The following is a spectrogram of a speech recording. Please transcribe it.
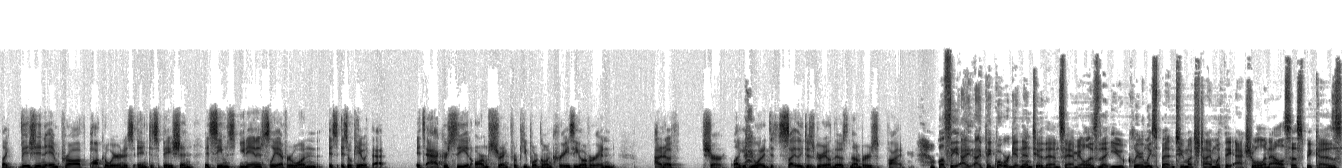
like vision, improv, pocket awareness, anticipation. It seems unanimously everyone is, is okay with that. It's accuracy and arm strength where people are going crazy over. And I don't know if sure. Like if you want to slightly disagree on those numbers, fine. Well, see, I, I, think what we're getting into then, Samuel, is that you clearly spent too much time with the actual analysis because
